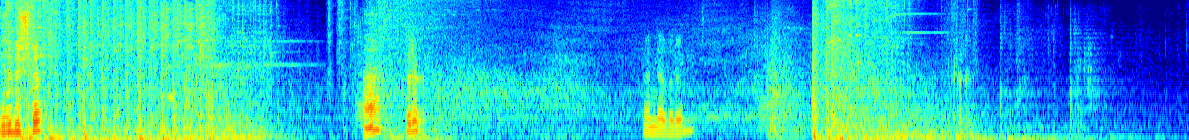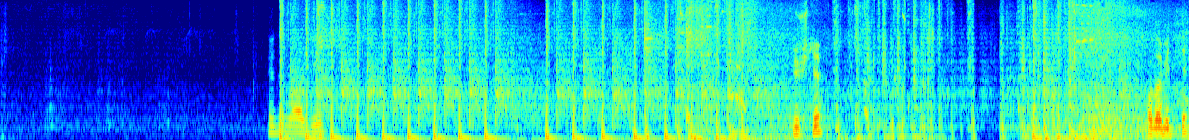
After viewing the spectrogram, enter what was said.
Biri düştü. Ha? Kırık. Ben de kırıyorum. Nedir vaziyet? Düştü. O da bitti.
